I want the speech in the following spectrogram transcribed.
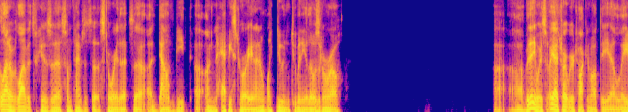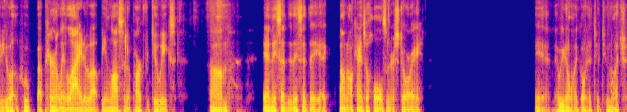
A lot of a lot of it's because uh, sometimes it's a story that's a, a downbeat, uh, unhappy story, and I don't like doing too many of those in a row. Uh, uh, but anyway, so yeah, that's right. We were talking about the uh, lady who who apparently lied about being lost in a park for two weeks, um, and they said they said they uh, found all kinds of holes in her story, and we don't want to go into too much.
